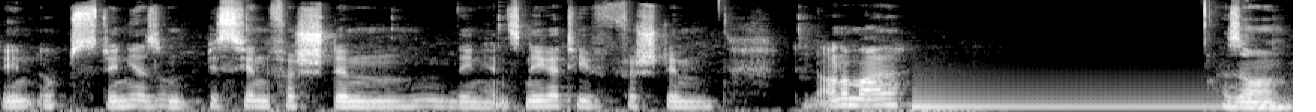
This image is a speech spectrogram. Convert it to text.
Den, ups, den hier so ein bisschen verstimmen. Den hier ins Negativ verstimmen. Den auch nochmal. So.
